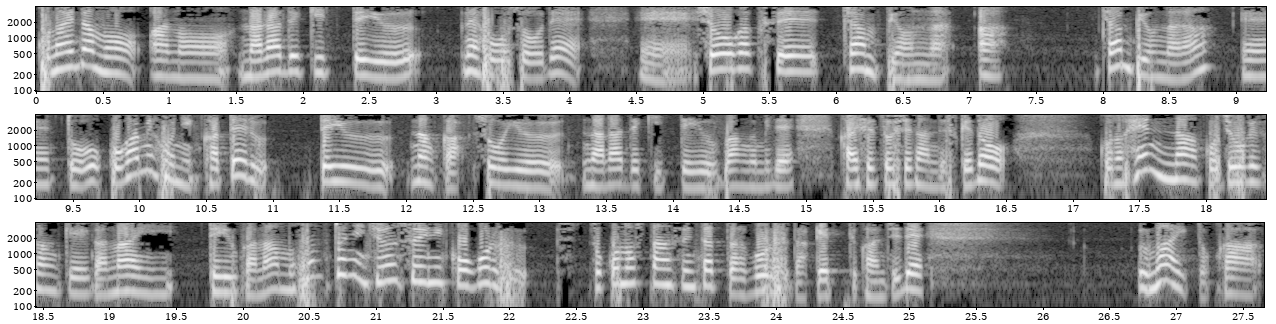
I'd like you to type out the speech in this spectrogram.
この間も、あの、奈良出来っていうね、放送で、えー、小学生チャンピオンな、あ、チャンピオンなら、えっ、ー、と、小上穂に勝てるっていう、なんか、そういう奈良出来っていう番組で解説をしてたんですけど、この変なこう上下関係がないっていうかな、もう本当に純粋にこうゴルフ、そこのスタンスに立ったらゴルフだけっていう感じで、うまいとか、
